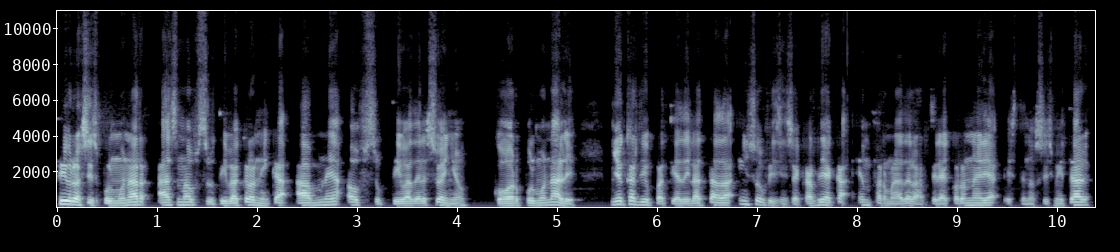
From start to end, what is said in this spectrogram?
fibrosis pulmonar, asma obstructiva crónica, apnea obstructiva del sueño, cor pulmonale, miocardiopatía dilatada, insuficiencia cardíaca, enfermedad de la arteria coronaria, estenosis mitral,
